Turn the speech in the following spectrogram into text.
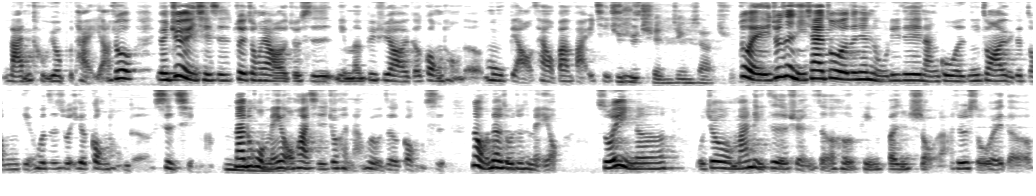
蓝图又不太一样。就远距离，其实最重要的就是你们必须要有一个共同的目标，才有办法一起继续前进下去。对，就是你现在做的这些努力、这些难过，你总要有一个终点，或者说一个共同的事情嘛。那如果没有的话，其实就很难会有这个共识。那我那时候就是没有，所以呢，我就蛮理智的选择和平分手啦，就是所谓的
